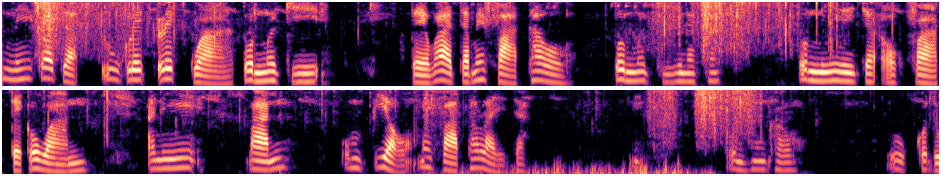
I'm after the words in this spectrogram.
ต้นนี้ก็จะลูกเล็กเล็กกว่าต้นเมื่อกี้ แต่ว่าจะไม่ฝาดเท่าต้นเมื่อกี้นะคะ ต้นนี้จะออกฝาดแต่ก็หวาน อันนี้หวานอมเปรี้ยวไม่ฝาดเท่าไหร่จ้ะนี่ต้นของเขา ลูกก็ด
